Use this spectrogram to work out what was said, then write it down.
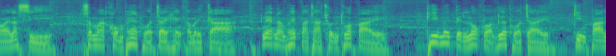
ร้อยละ4สมาคมแพทย์หัวใจแห่งอเมริกา แนะนำให้ประชาชนทั่วไป ที่ไม่เป็นโรคหลอดเลือดหัวใจ กินปลาห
